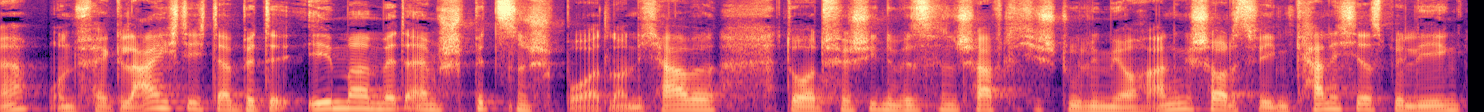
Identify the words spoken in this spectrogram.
Ja? Und vergleich dich da bitte immer mit einem Spitzensportler. Und ich habe dort verschiedene wissenschaftliche Studien mir auch angeschaut, deswegen kann ich das belegen.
